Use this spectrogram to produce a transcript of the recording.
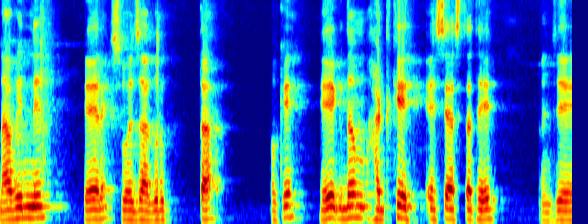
नाविन्य हे आहे स्वजागरूकता. ओके हे एकदम हटके असे असतात हे. म्हणजे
